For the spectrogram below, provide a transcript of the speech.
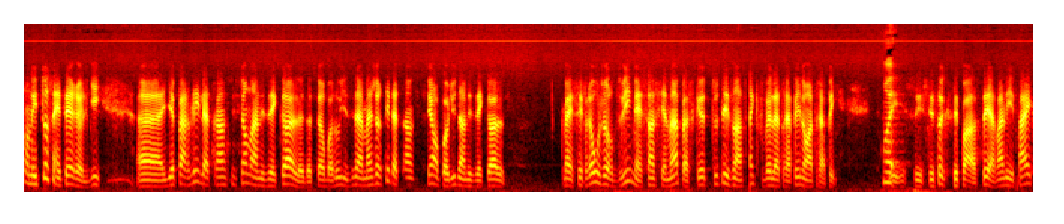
On est tous interreliés. Euh, il a parlé de la transmission dans les écoles, le docteur Boileau. Il a dit la majorité de la transmission n'a pas lieu dans les écoles. Ben, c'est vrai aujourd'hui, mais essentiellement parce que tous les enfants qui pouvaient l'attraper l'ont attrapé. C'est ça qui s'est passé. Avant les fêtes,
